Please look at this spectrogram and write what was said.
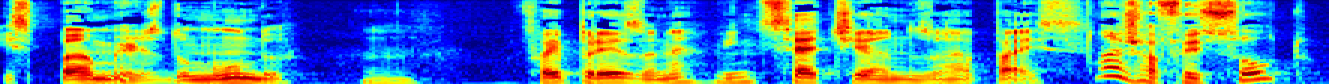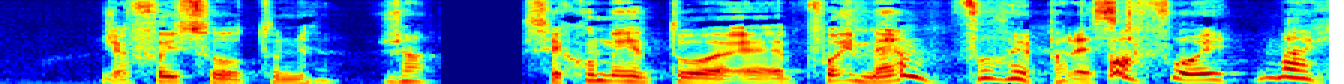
spammers do mundo foi preso, né? 27 anos o rapaz. Ah, já foi solto? Já foi solto, né? Já. Você comentou, é, foi mesmo? Foi, parece que foi. Mas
